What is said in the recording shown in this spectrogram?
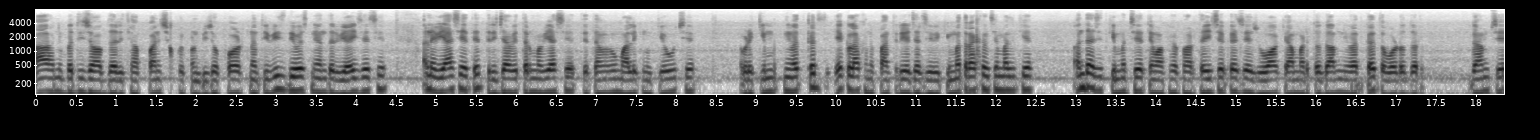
આની બધી જવાબદારીથી આપવાની છે. કોઈ પણ બીજો ફોલ્ટ નથી. વીસ દિવસની અંદર વ્યાઈ જશે અને વ્યાસે તે ત્રીજા વેતરમાં વ્યાસે. તે તમારું માલિકનું કેવું છે? આપણે કિંમતની વાત કરીએ એક લાખ અને પાંત્રીસ હજાર જેવી કિંમત રાખેલ છે માલિકે. અંદાજિત કિંમત છે, તેમાં ફેરફાર થઈ શકે છે. જોવા ક્યાં મળે તો ગામની વાત કરીએ તો વડોદર ગામ છે,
